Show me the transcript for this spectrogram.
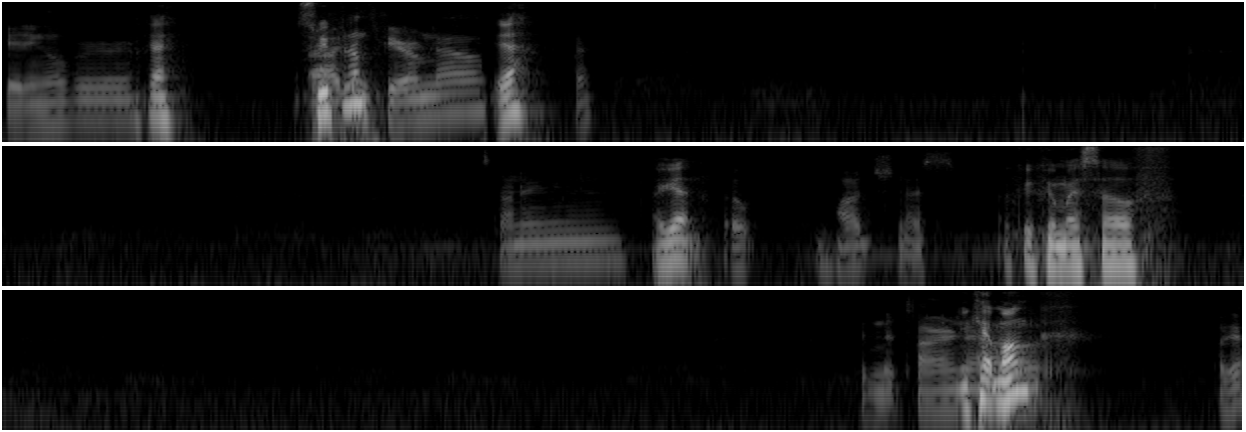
Getting over. Okay. Uh, I Sweeping can him? fear him now. Yeah. Okay. Stunning. Again. Oh, Hodge. Nice. I'll cocoon myself. Getting the Tarn. You kept monk. Okay.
